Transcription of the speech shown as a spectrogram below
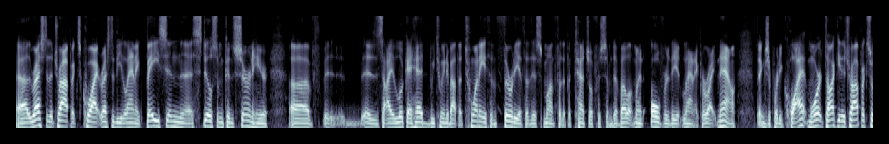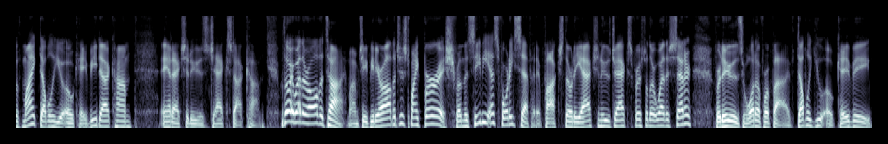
Uh, the rest of the tropics quiet. Rest of the Atlantic basin, uh, still some concern here uh, as I look ahead between about the 20th and 30th of this month for the potential for some development over the Atlantic. But right now, things are pretty quiet. More Talking the Tropics with Mike, WOKV.com, and ActionNewsJax.com. With all weather all the time, I'm Chief Meteorologist Mike Buresh from the CBS 47 at Fox 30 Action News Jax First Alert Weather Center for News 1045 WOKV.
